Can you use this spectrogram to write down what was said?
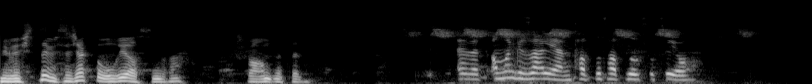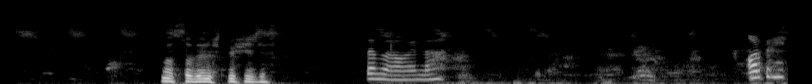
Güneşte de bir sıcak da oluyor aslında. Ha? Şu an mesela. Evet ama güzel yani tatlı tatlı ısıtıyor. Nasıl dönüş düşeceğiz. Deme öyle. Artık hiç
